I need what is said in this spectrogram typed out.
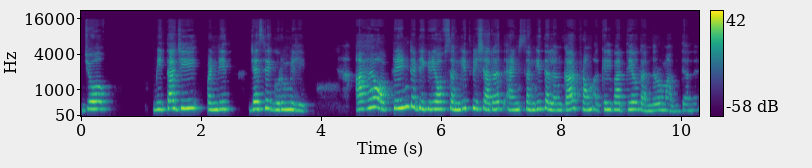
जो मीता जी पंडित जैसे गुरु मिली। I have obtained degree of Sangeet Visharad and संगीत अलंकार फ्रॉम Akhil Bharatiya Gandharva Mahavidyalaya.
